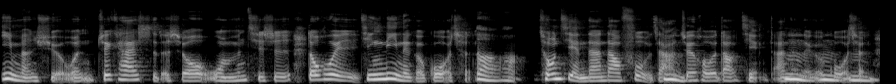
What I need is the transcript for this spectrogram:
一门学问最开始的时候，我们其实都会经历那个过程，嗯嗯，从简单到复杂，嗯、最后到简单的那个过程。嗯嗯嗯、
